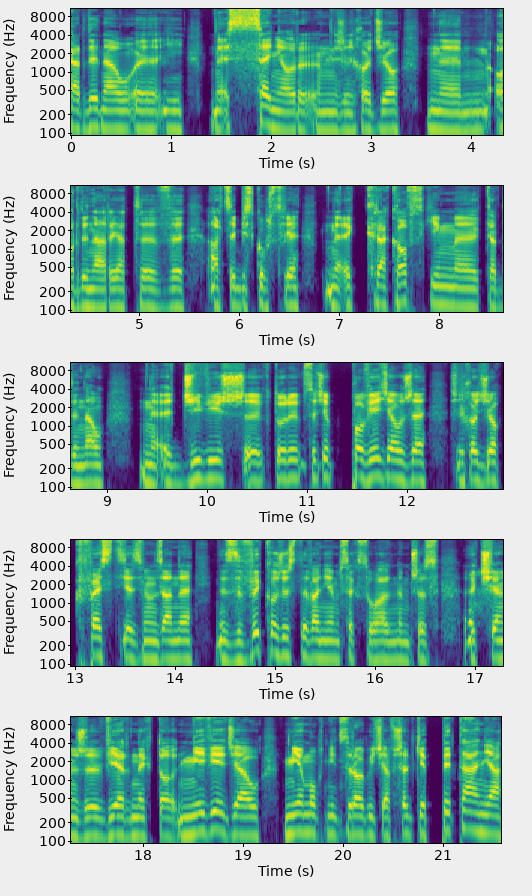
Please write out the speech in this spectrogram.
kardynał e, i senior, jeżeli chodzi o ordynariat w arcybiskupstwie krakowskim, kardynał Dziwisz, który w zasadzie powiedział, że jeśli chodzi o kwestie związane z wykorzystywaniem seksualnym przez księży wiernych, to nie wiedział, nie mógł nic zrobić, a wszelkie pytania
